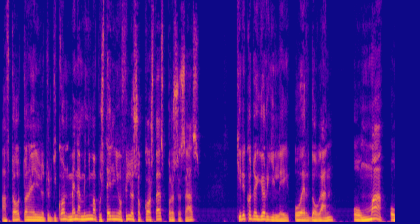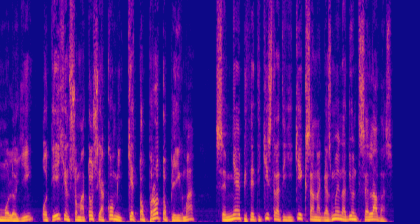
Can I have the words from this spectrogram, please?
αυτό των ελληνοτουρκικών με ένα μήνυμα που στέλνει ο φίλος ο Κώστας προς εσάς. Κύριε Κοντογιώργη λέει, ο Ερντογάν ομά ομολογεί ότι έχει ενσωματώσει ακόμη και το πρώτο πλήγμα σε μια επιθετική στρατηγική εξαναγκασμού εναντίον της Ελλάδας.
